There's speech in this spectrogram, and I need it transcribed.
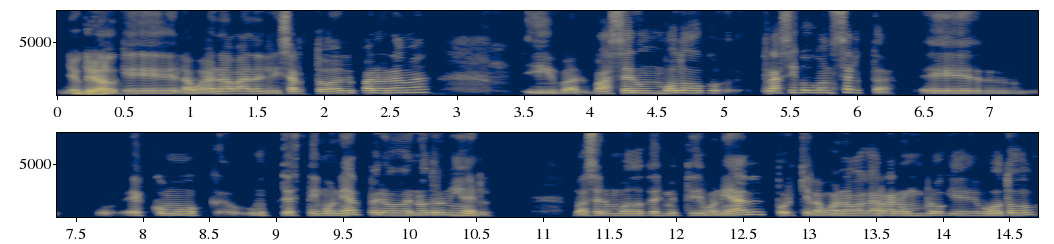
Yo creo que la weona va a analizar todo el panorama y va, a ser un voto clásico con Certa. es como un testimonial, pero en otro nivel va a ser un voto testimonial porque la buena va a agarrar un bloque de votos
